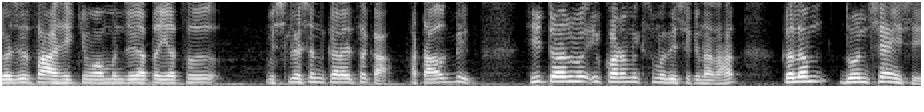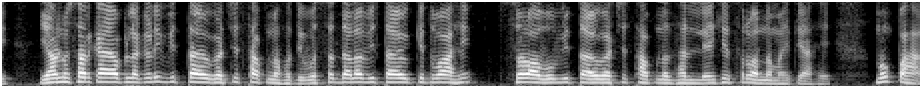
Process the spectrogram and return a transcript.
गरजेचा आहे किंवा म्हणजे आता याचं विश्लेषण करायचं का? आता अगदीच ही टर्म इकॉनॉमिक्समध्ये शिकणार आहात. कलम दोनशे ऐंशी यानुसार काय आपल्याकडे वित्त आयोगाची स्थापना होते व सध्याला वित्त आयोग कितवा आहे? सोळावं वित्त आयोगाची स्थापना झालेली आहे हे सर्वांना माहिती आहे. मग पहा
